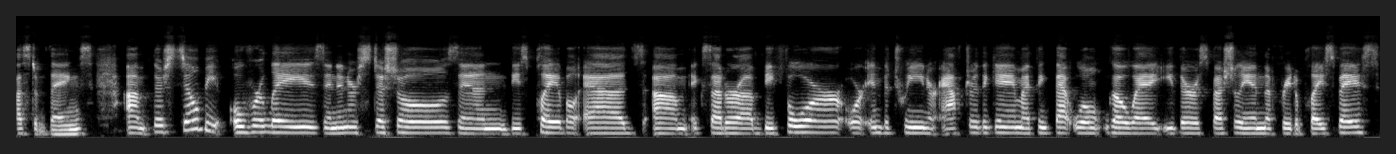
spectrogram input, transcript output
best of things. Um, there still be overlays and interstitials and these playable ads, um, cetera, before or in between or after the game. I think that won't go away either, especially in the free to play space.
